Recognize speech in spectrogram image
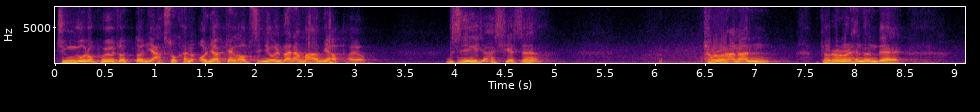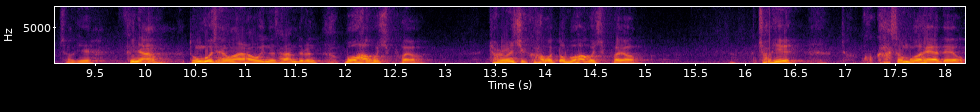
증거로 보여줬던 약속한 언약궤가 없으니 얼마나 마음이 아파요. 무슨 얘기인지 아시겠어요? 결혼 안 한 결혼을 했는데 저기 그냥 동거 생활하고 있는 사람들은 뭐 하고 싶어요? 결혼식 하고 또 뭐 하고 싶어요? 저기 가서 뭐 해야 돼요?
